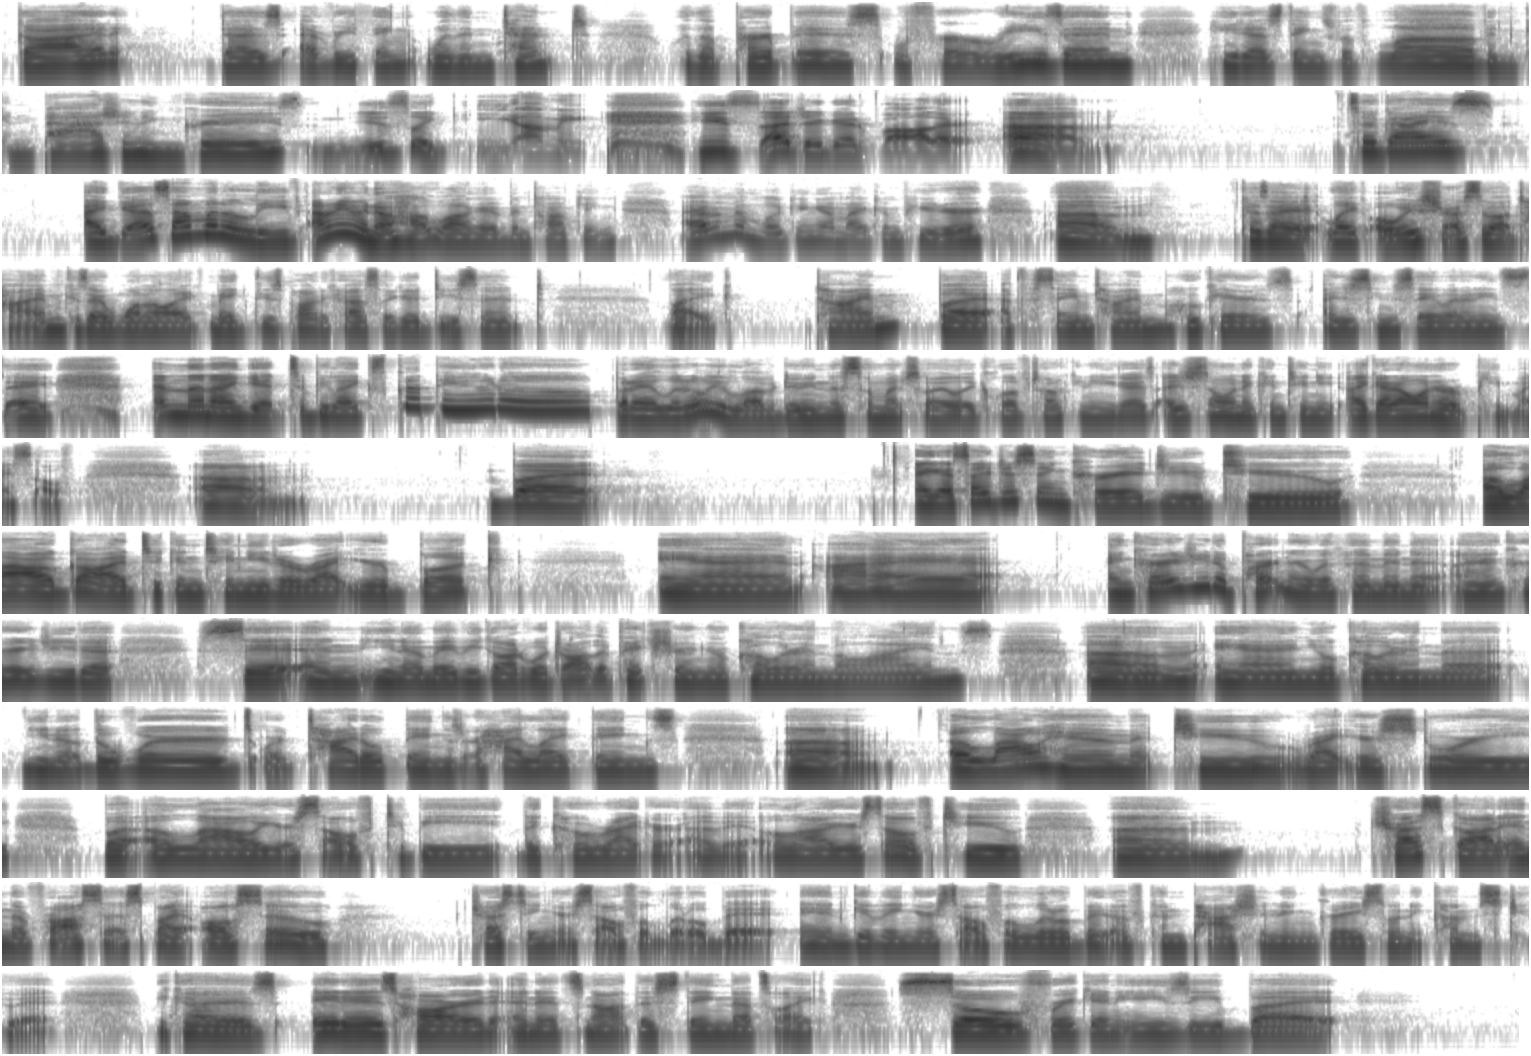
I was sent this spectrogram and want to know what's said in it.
God does everything with intent, with a purpose, for a reason. He does things with love and compassion and grace. Just like yummy. He's such a good father. Um so guys, I guess I'm gonna leave. I don't even know how long I've been talking. I haven't been looking at my computer. Um because I like always stress about time because I want to like make these podcasts like a decent like time, but at the same time, who cares? I just need to say what I need to say. And then I get to be like, skadoodle. But I literally love doing this so much. So I like love talking to you guys. I just don't want to continue. Like, I don't want to repeat myself. Um, but I guess I just encourage you to allow God to continue to write your book. And I encourage you to partner with Him in it. I encourage you to sit and you know maybe god will draw the picture and you'll color in the lines um, and you'll color in the you know the words or title things or highlight things. Um, allow him to write your story but allow yourself to be the co-writer of it. Allow yourself to um, trust god in the process by also trusting yourself a little bit and giving yourself a little bit of compassion and grace when it comes to it. Because it is hard and it's not this thing that's like so freaking easy but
